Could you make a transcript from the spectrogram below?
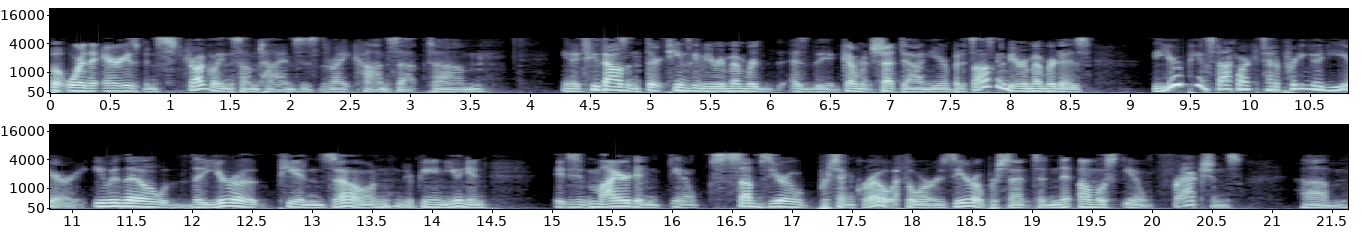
but where the area's been struggling sometimes is the right concept. Um, you know, 2013 is going to be remembered as the government shutdown year, but it's also going to be remembered as the European stock market's had a pretty good year, even though the European zone, European Union, is mired in you know sub zero percent growth or zero percent to almost you know fractions. Um,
